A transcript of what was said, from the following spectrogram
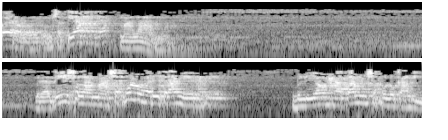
Barakallahu setiap malam. Berarti selama 10 hari terakhir beliau hatam 10 kali.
